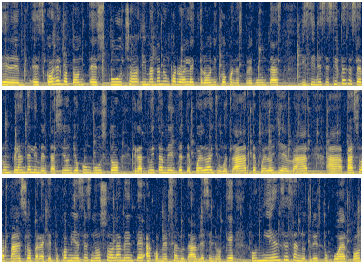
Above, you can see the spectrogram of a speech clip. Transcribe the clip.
eh, escoge el botón escucho y mándame un correo electrónico con las preguntas. Y si necesitas hacer un plan de alimentación, yo con gusto, gratuitamente te puedo ayudar, te puedo llevar a paso a paso para que tú comiences no solamente a comer saludable, sino que comiences a nutrir tu cuerpo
